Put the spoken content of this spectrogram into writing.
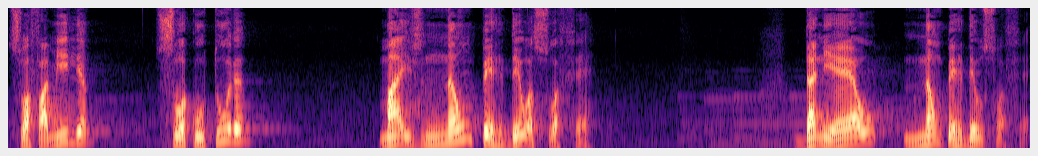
sua família, sua cultura, mas não perdeu a sua fé. Daniel não perdeu sua fé.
